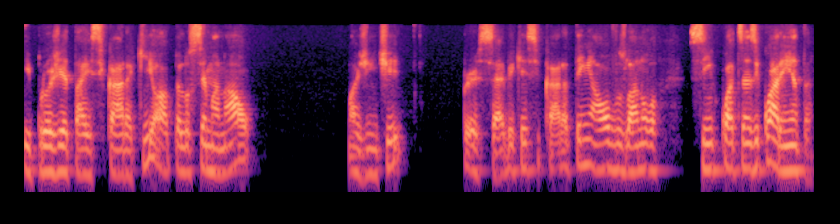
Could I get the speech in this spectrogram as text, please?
e projetar esse cara aqui, ó, pelo semanal, a gente percebe que esse cara tem alvos lá no 5,440.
